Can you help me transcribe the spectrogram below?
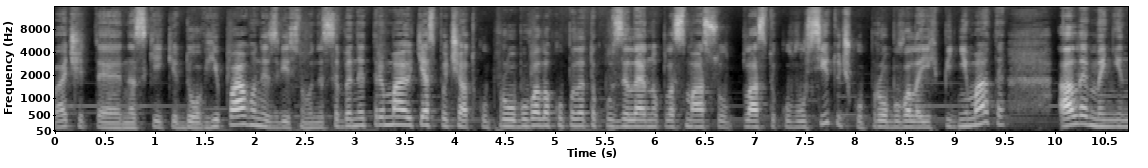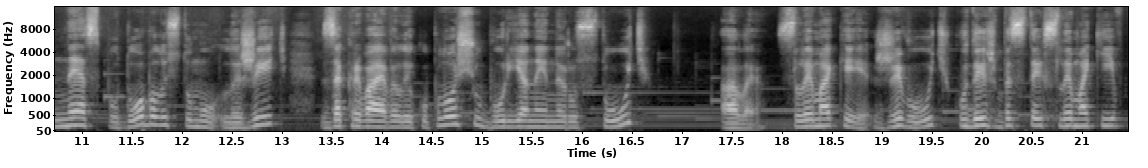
Бачите, наскільки довгі пагони, звісно, вони себе не тримають. Я спочатку пробувала, купила таку зелену пластмасу, пластикову сіточку, пробувала їх піднімати, але мені не сподобалось, тому лежить, закриває велику площу, бур'яни не ростуть. Але слимаки живуть, куди ж без тих слимаків.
